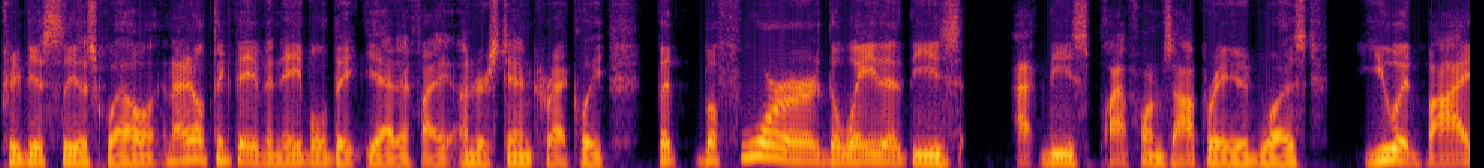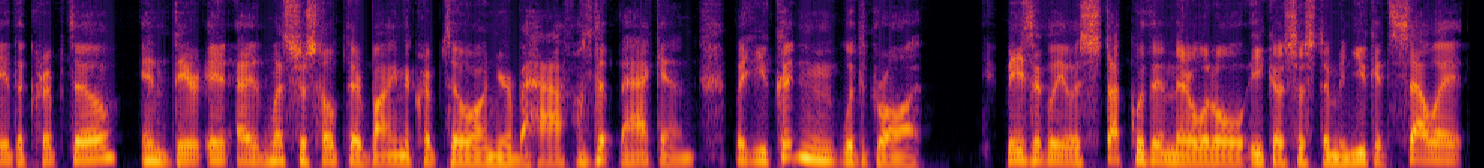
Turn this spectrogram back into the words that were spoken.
previously as well. And I don't think they've enabled it yet, if I understand correctly. But before the way that these, uh, these platforms operated was you would buy the crypto and there, and let's just hope they're buying the crypto on your behalf on the back end, but you couldn't withdraw it. Basically, it was stuck within their little ecosystem and you could sell it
